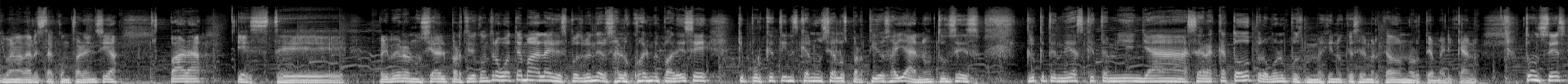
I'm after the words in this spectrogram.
iban a dar esta conferencia para este primero anunciar el partido contra Guatemala y después vender. O sea, lo cual me parece que por qué tienes que anunciar los partidos allá, ¿no? Entonces, creo que tendrías que también ya hacer acá todo, pero bueno, pues me imagino que es el mercado norteamericano. Entonces,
